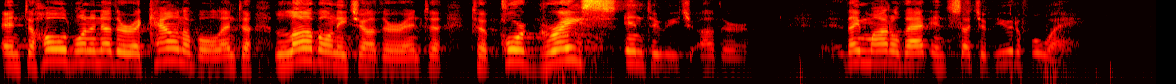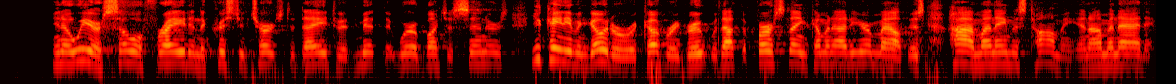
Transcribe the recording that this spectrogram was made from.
and to hold one another accountable and to love on each other and to, to pour grace into each other. They model that in such a beautiful way. You know, we are so afraid in the Christian church today to admit that we're a bunch of sinners. You can't even go to a recovery group without the first thing coming out of your mouth is, Hi, my name is Tommy, and I'm an addict.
